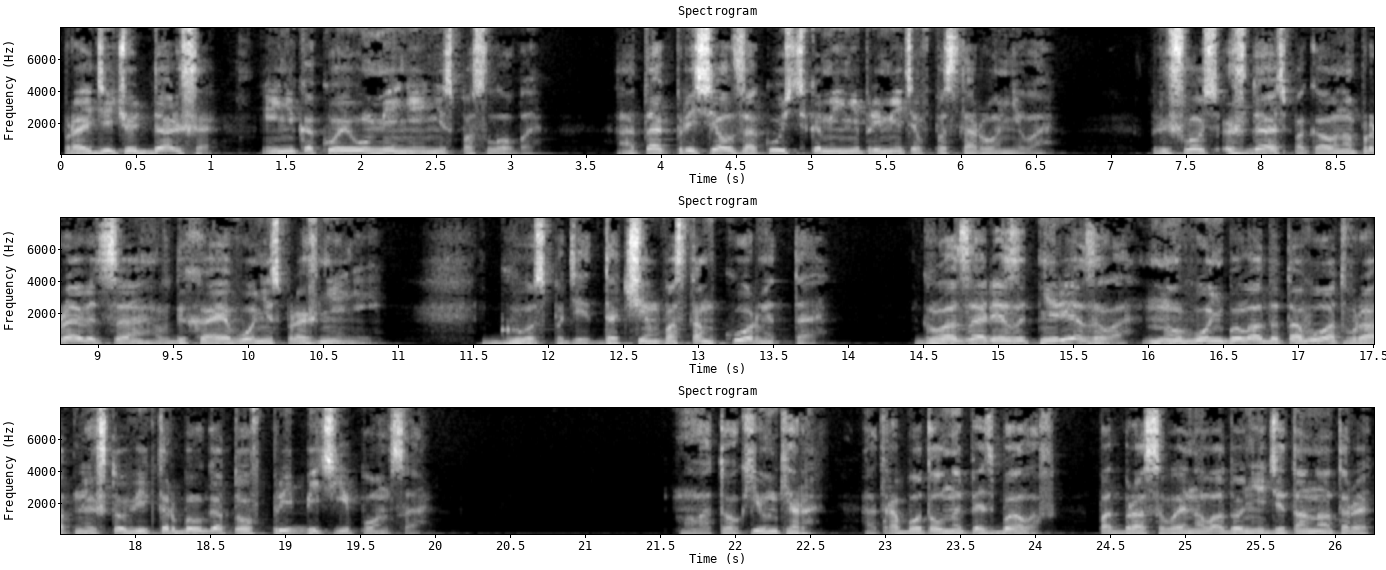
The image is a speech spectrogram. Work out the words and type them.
Пройди чуть дальше, и никакое умение не спасло бы. А так присел за кустиками, не приметив постороннего. Пришлось ждать, пока он оправится, вдыхая вонь испражнений. «Господи, да чем вас там кормят-то?» Глаза резать не резало, но вонь была до того отвратной, что Виктор был готов прибить японца. «Молоток, юнкер!» Отработал на пять баллов. Подбрасывая на ладони детонаторы,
